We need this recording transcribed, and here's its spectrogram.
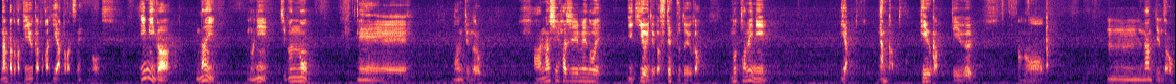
なんかとかっていうかとか、いやとかですね。意味がないのに、自分の、えー、なんて言うんだろう。話し始めの勢いというか、ステップというか、のために、いや、なんか、っていうかっていう、あの、うーん、なんて言うんだろ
